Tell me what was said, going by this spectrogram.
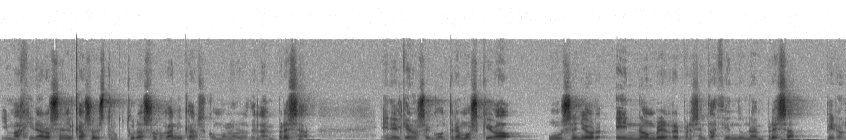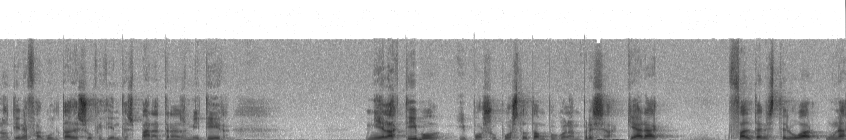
Imaginaros en el caso de estructuras orgánicas como las de la empresa, en el que nos encontremos que va un señor en nombre y representación de una empresa, pero no tiene facultades suficientes para transmitir ni el activo y por supuesto tampoco la empresa. ¿Qué hará falta en este lugar? Una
